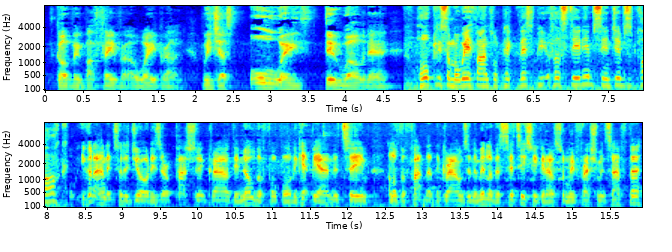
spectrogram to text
has got to be my favourite away ground. We just always do well there. Hopefully some away fans will pick this beautiful stadium, St James's Park. You've got to hand it to the Geordies. They're a passionate crowd. They know the football. They get behind the team. I love the fact that the ground's in the middle of the city so you can have some refreshments after.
